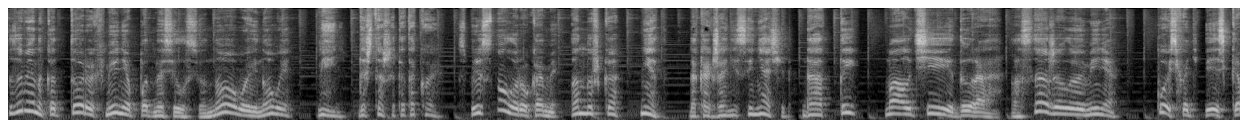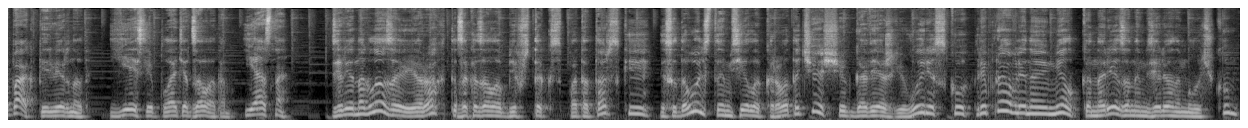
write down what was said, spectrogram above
взамен которых Миня подносил все новый и новый. «Минь, да что ж это такое?» – сплеснула руками Аннушка. «Нет, да как же они свинячат? Да ты... Молчи, дура! Осаживаю меня. Пусть хоть весь кабак перевернут, если платят золотом. Ясно? Зеленоглазая Ярахта заказала бифштекс по-татарски и с удовольствием съела кровоточащую говяжью вырезку, приправленную мелко нарезанным зеленым лучком.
